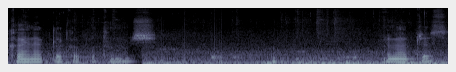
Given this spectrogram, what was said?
Kaynakla kapatılmış. Ne yapacağız?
